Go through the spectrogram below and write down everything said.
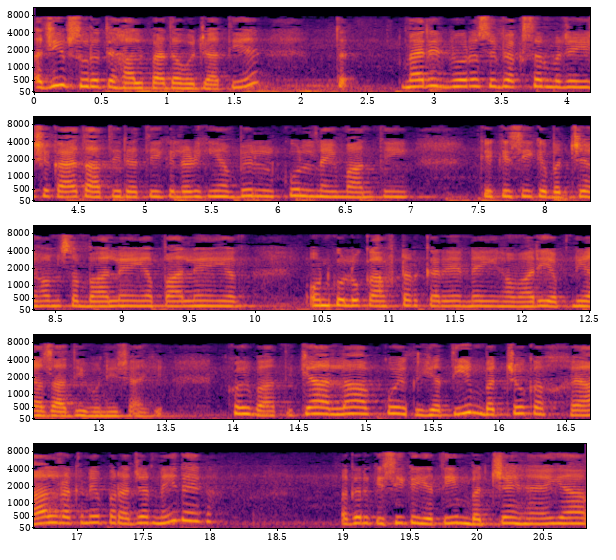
عجیب صورت حال پیدا ہو جاتی ہے۔ تو میرج بیورو سے بھی اکثر مجھے یہ شکایت آتی رہتی کہ لڑکیاں بالکل نہیں مانتی۔ کہ کسی کے بچے ہم سنبھالیں یا پالیں یا ان کو لک آفٹر کریں، نہیں، ہماری اپنی آزادی ہونی چاہیے۔ کوئی بات نہیں۔ کیا اللہ آپ کو یتیم بچوں کا خیال رکھنے پر اجر نہیں دے گا؟ اگر کسی کے یتیم بچے ہیں یا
